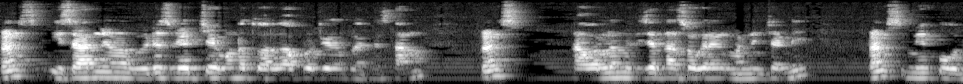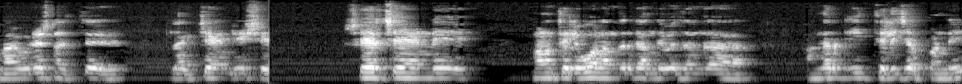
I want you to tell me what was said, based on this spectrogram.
ఫ్రెండ్స్ ఈసారి నేను వీడియోస్ లేట్ చేయకుండా త్వరగా అప్లోడ్ చేయడానికి ప్రయత్నిస్తాను. ఫ్రెండ్స్ నా వల్ల మీకు జరిగిన సౌకర్యాన్ని మన్నించండి. ఫ్రెండ్స్ మీకు నా వీడియోస్ నచ్చితే లైక్ చేయండి షేర్ చేయండి. మన తెలుగు వాళ్ళందరికీ అందే విధంగా అందరికీ తెలియచెప్పండి.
